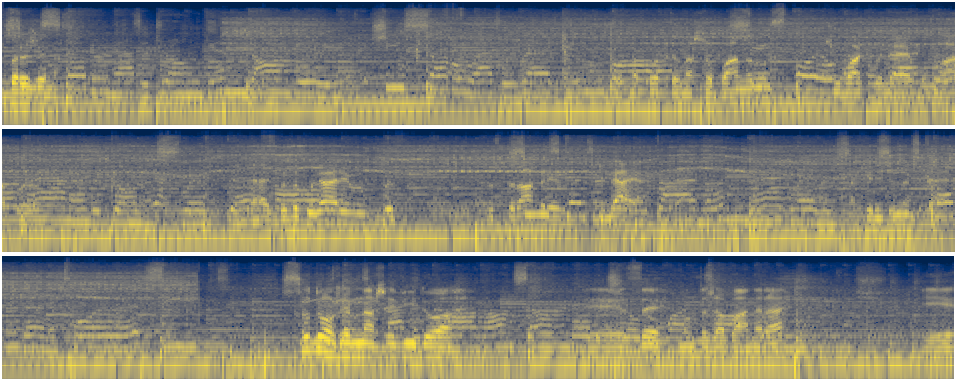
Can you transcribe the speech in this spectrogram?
збережи нас. Тут напроти нашого банеру чувак пиляє булгаркою. Без окулярів, без респіраторів піляє. Охерительно піляє. Продовжуємо наше відео е, з монтажа банера. І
